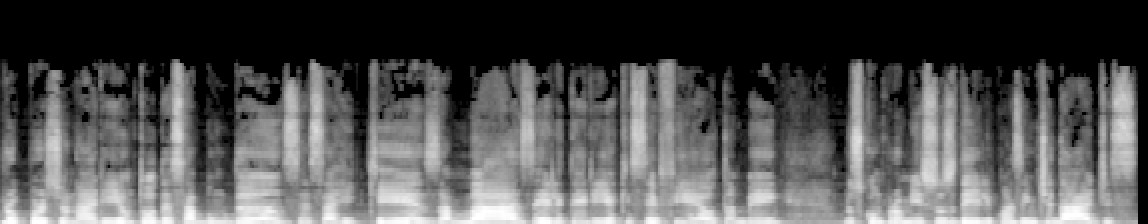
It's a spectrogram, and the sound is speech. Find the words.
proporcionariam toda essa abundância, essa riqueza, mas ele teria que ser fiel também nos compromissos dele com as entidades.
